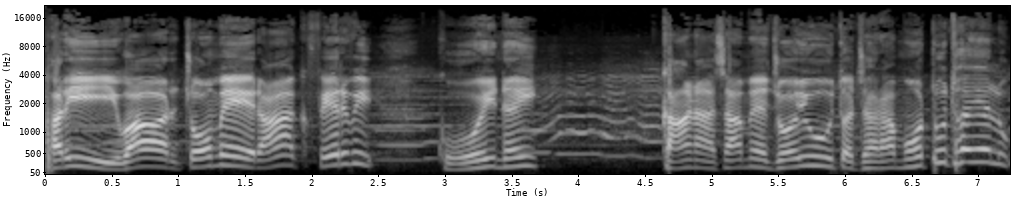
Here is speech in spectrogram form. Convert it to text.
ફરી વાર ચોમેર આંખ ફેરવી, કોઈ નહીં, કાણા સામે જોયું તો જરા મોટું થયેલું.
